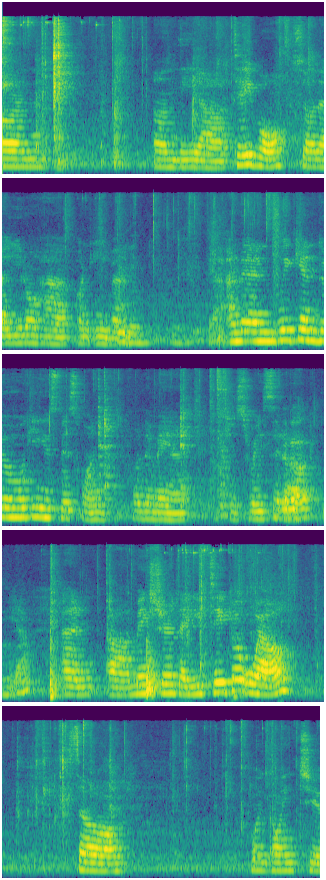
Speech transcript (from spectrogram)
on on the uh, table so that you don't have uneven. Mhm. Yeah, and then we can do we can use this one for the man. Just raise it It up. up. Yeah, and uh, make sure that you tape it well. So we're going to.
